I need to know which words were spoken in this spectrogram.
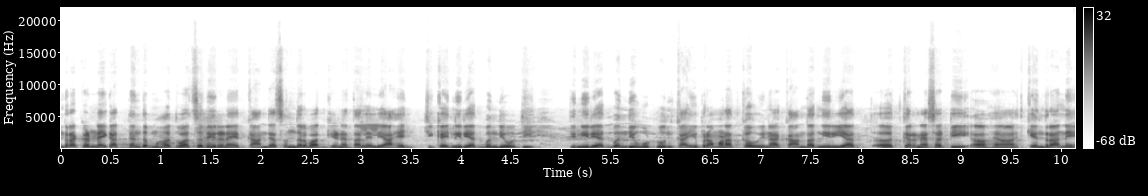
केंद्राकडनं एक अत्यंत महत्त्वाचा निर्णय कांद्यासंदर्भात घेण्यात आलेली आहे. जी काही निर्यात बंदी होती ती निर्यात बंदी उठून काही प्रमाणात का होईना कांदा निर्यात करण्यासाठी केंद्राने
